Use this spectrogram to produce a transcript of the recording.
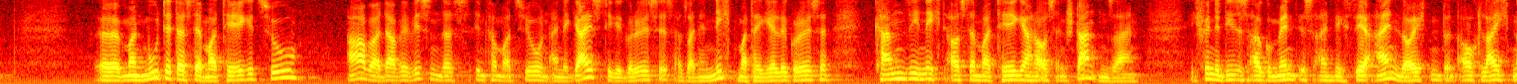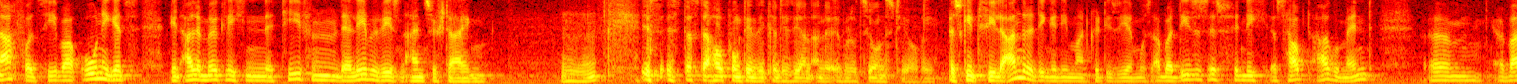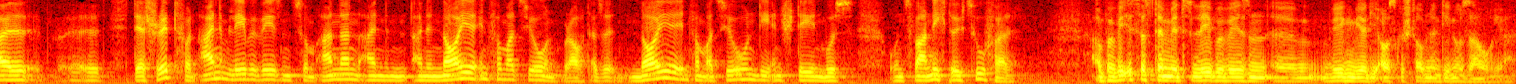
Äh, man mutet das der Materie zu, aber da wir wissen, dass Information eine geistige Größe ist, also eine nicht materielle Größe, kann sie nicht aus der Materie heraus entstanden sein. Ich finde, dieses Argument ist eigentlich sehr einleuchtend und auch leicht nachvollziehbar, ohne jetzt in alle möglichen Tiefen der Lebewesen einzusteigen. Mhm. Ist, ist das der Hauptpunkt, den Sie kritisieren an der Evolutionstheorie? Es gibt viele andere Dinge, die man kritisieren muss, aber dieses ist, finde ich, das Hauptargument, ähm, weil äh, der Schritt von einem Lebewesen zum anderen einen, eine neue Information braucht, also neue Information, die entstehen muss, und zwar nicht durch Zufall. Aber wie ist das denn mit Lebewesen, äh, wegen mir die ausgestorbenen Dinosaurier?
